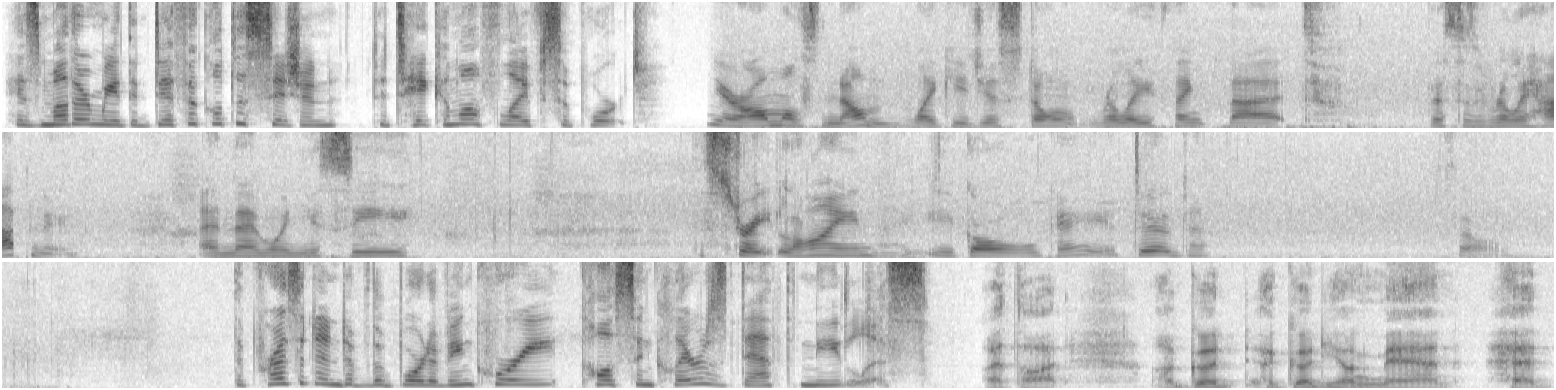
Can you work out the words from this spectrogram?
his mother made the difficult decision to take him off life support. You're almost numb, like you just don't really think that this is really happening. And then when you see the straight line, you go, okay, it did. So. The president of the Board of Inquiry calls Sinclair's death needless. I thought a good, a good young man had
